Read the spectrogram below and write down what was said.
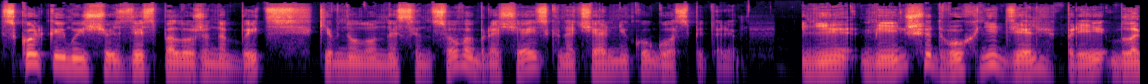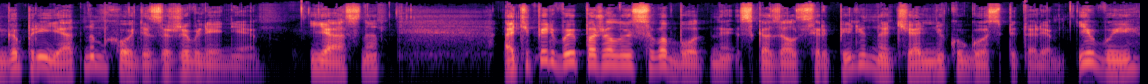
Сколько ему еще здесь положено быть? кивнул он на Сенцова, обращаясь к начальнику госпиталя. Не меньше двух недель при благоприятном ходе заживления. Ясно. А теперь вы, пожалуй, свободны, сказал Серпилин начальнику госпиталя. И вы,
